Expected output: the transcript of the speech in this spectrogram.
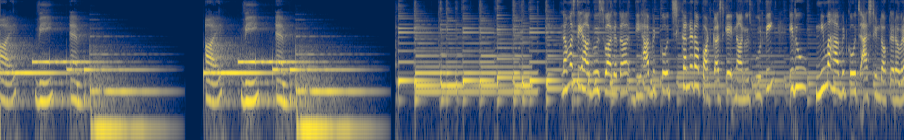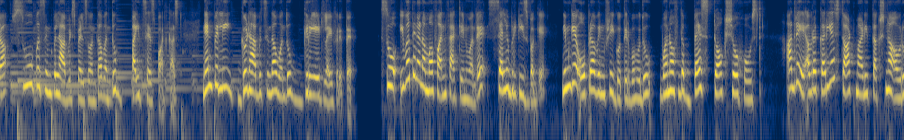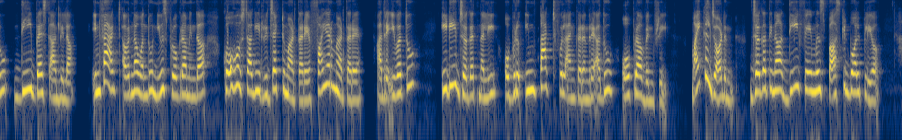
I V M. I V M. ನಮಸ್ತೆ ಹಾಗೂ ಸ್ವಾಗತ. ದಿ ಹ್ಯಾಬಿಟ್ ಕೋಚ್ ಕನ್ನಡ ಪಾಡ್ಕಾಸ್ಟ್ಗೆ ನಾನು ಸ್ಫೂರ್ತಿ. ಇದು ನಿಮ್ಮ ಹ್ಯಾಬಿಟ್ ಕೋಚ್ ಆಸ್ಟಿನ್ ಡಾಕ್ಟರ್ ಅವರ ಸೂಪರ್ ಸಿಂಪಲ್ ಹ್ಯಾಬಿಟ್ಸ್ ಬೆಳೆಸುವಂತ ಒಂದು ಬೈಟ್ ಸೈಸ್ ಪಾಡ್ಕಾಸ್ಟ್. ನೆನಪಿರ್ಲಿ, ಗುಡ್ ಹ್ಯಾಬಿಟ್ಸ್ ಇಂದ ಒಂದು ಗ್ರೇಟ್ ಲೈಫ್ ಇರುತ್ತೆ. ಸೊ, ಇವತ್ತಿನ ನಮ್ಮ ಫನ್ ಫ್ಯಾಕ್ಟ್ ಏನು ಅಂದ್ರೆ ಸೆಲೆಬ್ರಿಟೀಸ್ ಬಗ್ಗೆ. ನಿಮಗೆ Oprah Winfrey ಗೊತ್ತಿರಬಹುದು one of the best talk show host ಆದ್ರೆ ಅವರ ಕರಿಯರ್ ಸ್ಟಾರ್ಟ್ ಮಾಡಿದ ತಕ್ಷಣ ಅವರು ದಿ ಬೆಸ್ಟ್ ಆಗಲಿಲ್ಲ. ಇನ್ಫ್ಯಾಕ್ಟ್ ಅವ್ರನ್ನ ಒಂದು ನ್ಯೂಸ್ ಪ್ರೋಗ್ರಾಮ್ ಇಂದ ಕೋ ಹೋಸ್ಟ್ ಆಗಿ ರಿಜೆಕ್ಟ್ ಮಾಡ್ತಾರೆ ಫೈರ್ ಮಾಡ್ತಾರೆ. ಆದ್ರೆ ಇವತ್ತು ಇಡೀ ಜಗತ್ನಲ್ಲಿ ಒಬ್ರು ಇಂಪ್ಯಾಕ್ಟ್ಫುಲ್ ಆಂಕರ್ ಅಂದ್ರೆ ಅದು ಓಪ್ರಾ ವಿನ್ಫ್ರಿ ಮೈಕಲ್ ಜಾರ್ಡನ್ ಜಗತ್ತಿನ ದಿ ಫೇಮಸ್ ಬಾಸ್ಕೆಟ್ಬಾಲ್ ಪ್ಲೇಯರ್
